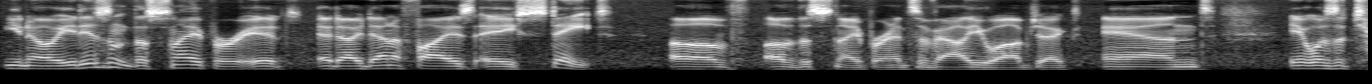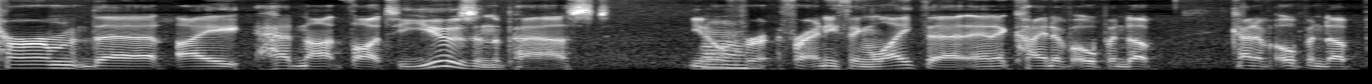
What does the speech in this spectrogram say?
you know it isn't the sniper it it identifies a state of of the sniper and it's a value object. And it was a term that I had not thought to use in the past you know for for anything like that. And it kind of opened up kind of opened up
